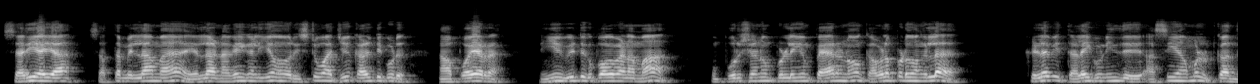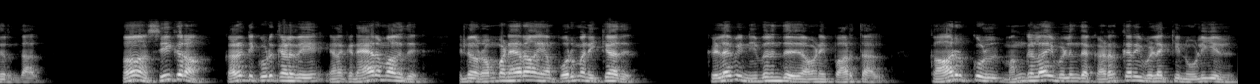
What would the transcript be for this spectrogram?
சரி ஐயா சத்தம் இல்லாம எல்லா நகைகளையும் ரிஸ்ட் வாட்சையும் கழட்டி கொடு. நான் போயிடுறேன் நீயும் வீட்டுக்கு போக வேணாமா? உன் புருஷனும் பிள்ளையும் பேரனும் கவலைப்படுவாங்கல்ல? கிழவி தலை குனிந்து அசையாமல் உட்கார்ந்திருந்தாள். ஆ சீக்கிரம். கழட்டி கொடு கிழவி. எனக்கு நேரமாகுது. இன்னும் ரொம்ப நேரம் என் பொறுமை நிக்காது. கிழவி நிமிர்ந்து அவனை பார்த்தாள். காருக்குள் மங்கலாய் விழுந்த கடற்கரை விளக்கின் ஒளியில்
